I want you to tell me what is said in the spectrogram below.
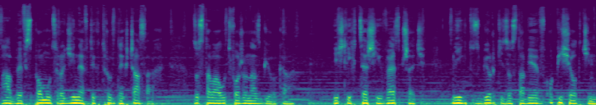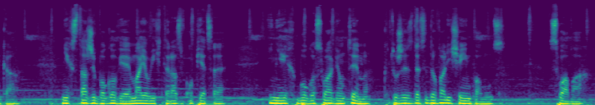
Aby wspomóc rodzinę w tych trudnych czasach, została utworzona zbiórka. Jeśli chcesz ich wesprzeć, link do zbiórki zostawię w opisie odcinka. Niech starzy bogowie mają ich teraz w opiece i niech błogosławią tym, którzy zdecydowali się im pomóc. Sława.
